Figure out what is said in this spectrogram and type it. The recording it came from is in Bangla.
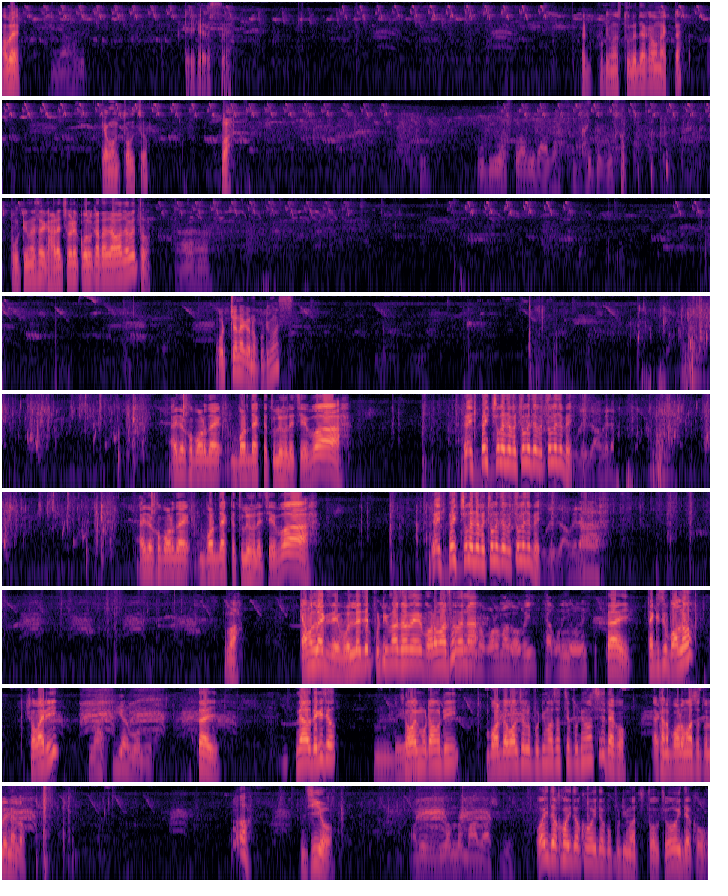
হবে। হ্যাঁ ঠিক আছে। একটু পুঁটি মাছ তুলে দেখাও না একটা। কেমন তুলছো? বাহ! পুঁটি মাছ তো আমি রাজা। পুঁটি মাছের ঘাড়ে চড়ে কলকাতা যাওয়া যাবে তো হ্যাঁ হ্যাঁ উঠছে না কেন, পুঁটি মাছ? এই দেখো, বড়দা বড়দা একটা তুলে ফেলেছে। বাহ! চলে যাবে চলে যাবে চলে যাবে। এই দেখো, বড়দা বড়দা একটা তুলে ফেলেছে। বাহ! চলে যাবে চলে যাবে চলে যাবে। বাহ! কেমন লাগছে? বললে যে পুঁটি মাছ হবে বড় মাছ হবে না? বড় মাছ হবেই এখনই হবে তাই? তা কিছু বলো? সবারই? না কি আর বলব? তাই? নাও দেখিছো? দেখি। সবাই মোটামুটি বর্দা বলছিল পুঁটি মাছ হচ্ছে পুঁটি মাছ দেখো এখানে বড় মাছও তুলে নিল। জিও। আমি বললাম না মাছ আসবে। ওই দেখো ওই দেখো ওই দেখো পুঁটি মাছ তুলছে ওই দেখো।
